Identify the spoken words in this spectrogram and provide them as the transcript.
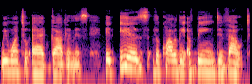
we want to add godliness. It is the quality of being devout,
